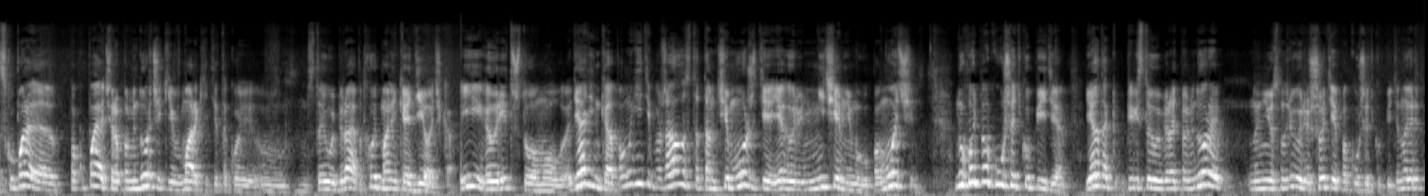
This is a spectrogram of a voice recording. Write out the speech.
скупаю, покупаю вчера помидорчики в маркете такой, стою, выбираю, подходит маленькая девочка и говорит, что, мол, дяденька, помогите, пожалуйста, там, чем можете. Я говорю, ничем не могу помочь. Ну, хоть покушать купите. Я так перестаю выбирать помидоры, на нее смотрю, говорю, что тебе покушать купить? Она говорит,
